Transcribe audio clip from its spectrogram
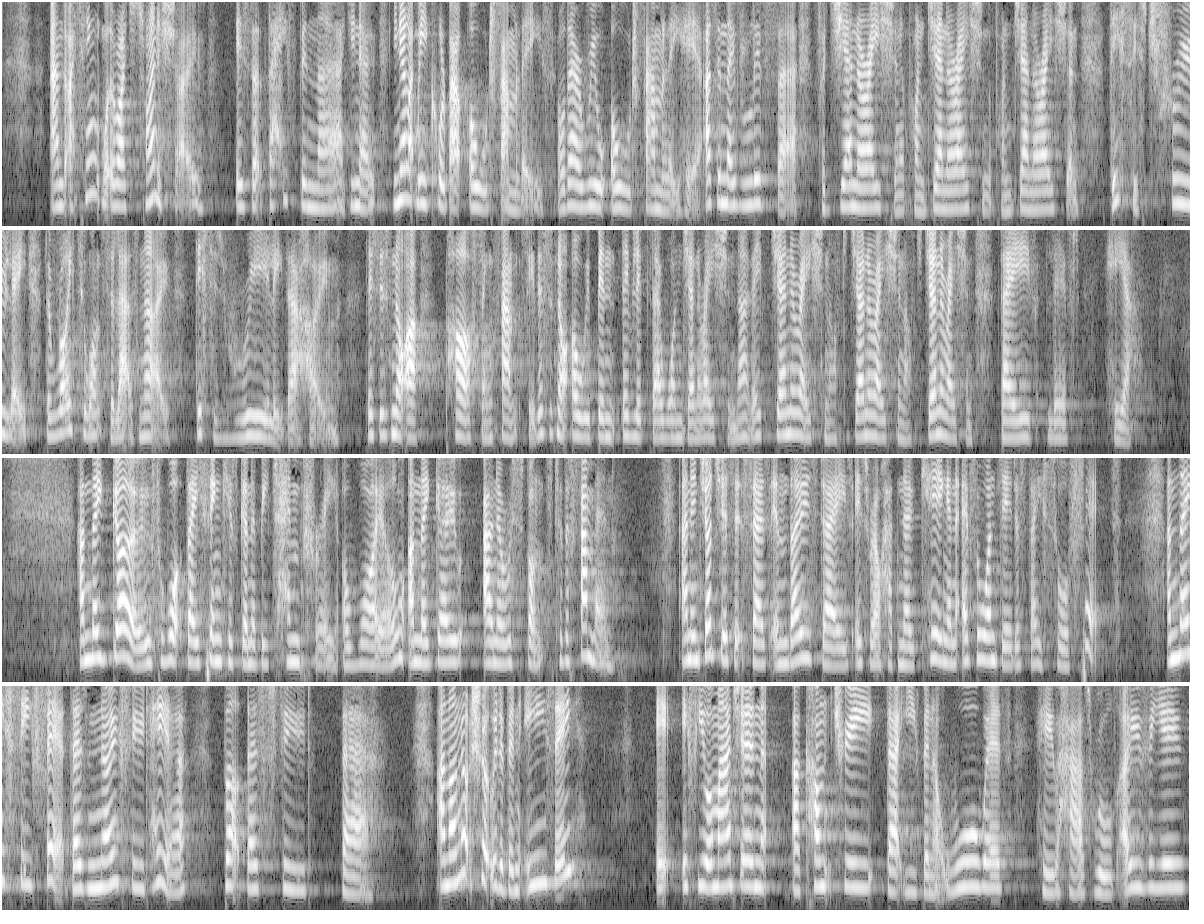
And I think what the writer's trying to show is that they've been there, you know, you know, like you call about old families, or oh, they're a real old family here, as in they've lived there for generation upon generation upon generation. This is truly, the writer wants to let us know, this is really their home. This is not a passing fancy. This is not, oh, we've been, they've lived there one generation. No, they've generation after generation after generation, they've lived here. And they go for what they think is going to be temporary, a while, and they go in a response to the famine. And in Judges, it says, In those days, Israel had no king, and everyone did as they saw fit. And they see fit. There's no food here, but there's food there. And I'm not sure it would have been easy. If you imagine a country that you've been at war with, who has ruled over you,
